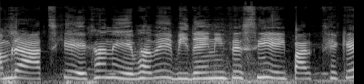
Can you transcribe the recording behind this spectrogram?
আমরা আজকে এখানে এভাবেই বিদায় নিতেছি এই পার্ক থেকে।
